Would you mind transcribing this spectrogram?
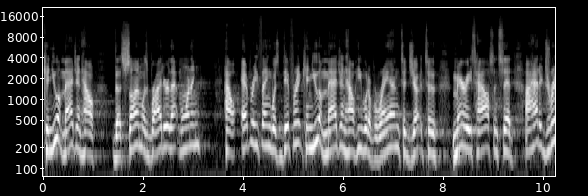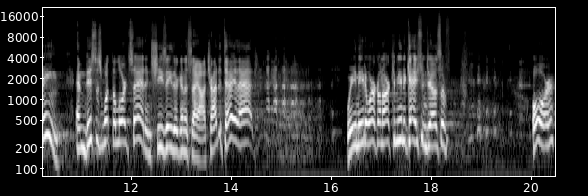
Can you imagine how the sun was brighter that morning? How everything was different? Can you imagine how he would have ran to, jo- to Mary's house and said, I had a dream, and this is what the Lord said? And she's either going to say, I tried to tell you that. we need to work on our communication, Joseph. Or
